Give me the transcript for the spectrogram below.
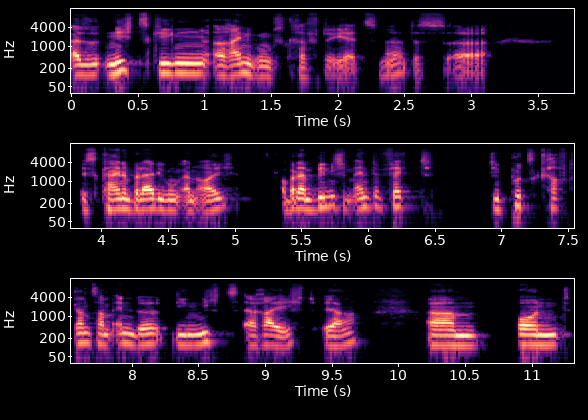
also nichts gegen Reinigungskräfte jetzt. Ne? Das äh, ist keine Beleidigung an euch. Aber dann bin ich im Endeffekt die Putzkraft ganz am Ende, die nichts erreicht, ja, ähm, und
